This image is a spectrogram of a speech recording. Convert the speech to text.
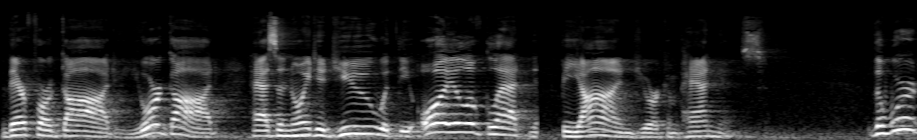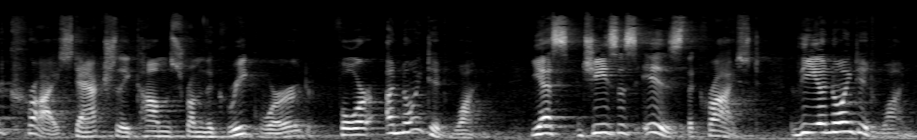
Therefore, God, your God, has anointed you with the oil of gladness beyond your companions. The word Christ actually comes from the Greek word for anointed one. Yes, Jesus is the Christ, the anointed one,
